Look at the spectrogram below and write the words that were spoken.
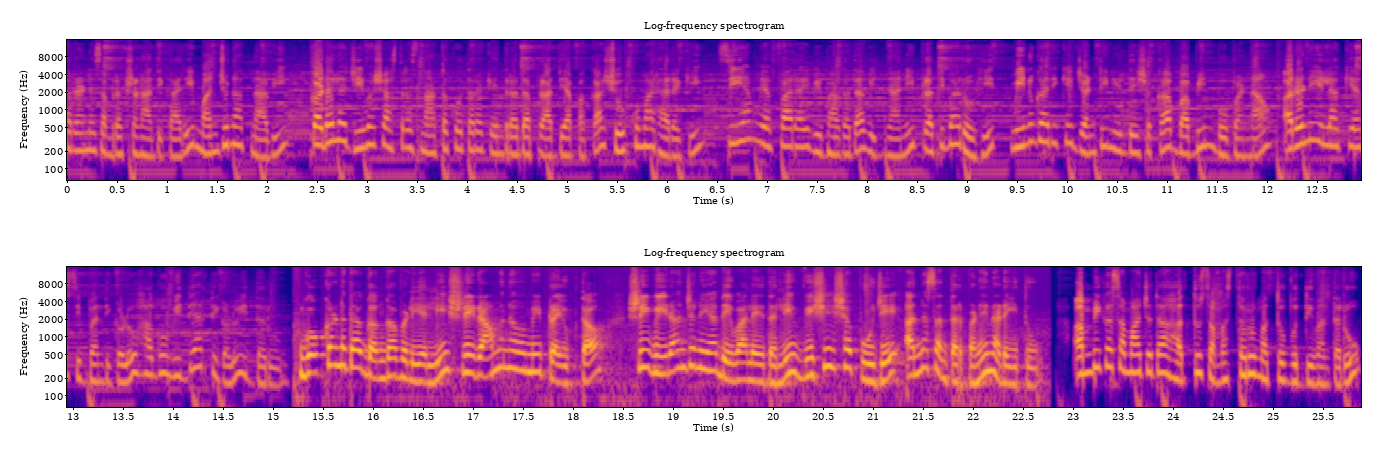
ಅರಣ್ಯ ಸಂರಕ್ಷಣಾಧಿಕಾರಿ ಮಂಜುನಾಥ್ ನಾವಿ, ಕಡಲ ಜೀವಶಾಸ್ತ್ರ ಸ್ನಾತಕೋತ್ತರ ಕೇಂದ್ರದ ಪ್ರಾಧ್ಯಾಪಕ ಶಿವಕುಮಾರ್ ಹರಗಿ ಸಿಎಂಎಫ್ಆರ್ಐ ವಿಭಾಗದ ವಿಜ್ಞಾನಿ ಪ್ರತಿಭಾ ರೋಹಿತ್, ಮೀನುಗಾರಿಕೆ ಜಂಟಿ ನಿರ್ದೇಶಕ ಬಬಿನ್ ಬೋಬಣ್ಣ ಅರಣ್ಯ ಇಲಾಖೆಯ ಸಿಬ್ಬಂದಿಗಳು ಹಾಗೂ ವಿದ್ಯಾರ್ಥಿಗಳು ಇದ್ದರು. ಗೋಕರ್ಣದ ಗಂಗಾವಳಿಯಲ್ಲಿ ಶ್ರೀರಾಮನವಮಿ ಪ್ರಯುಕ್ತ ಶ್ರೀ ವೀರಾಂಜನೇಯ ದೇವಾಲಯದಲ್ಲಿ ವಿಶೇಷ ಪೂಜೆ ಅನ್ನಸಂತರ್ಪಣೆ ನಡೆಯಿತು. ಅಂಬಿಗ ಸಮಾಜದ ಹತ್ತು ಸಮಸ್ತರು ಮತ್ತು ಬುದ್ಧಿವಂತರು,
